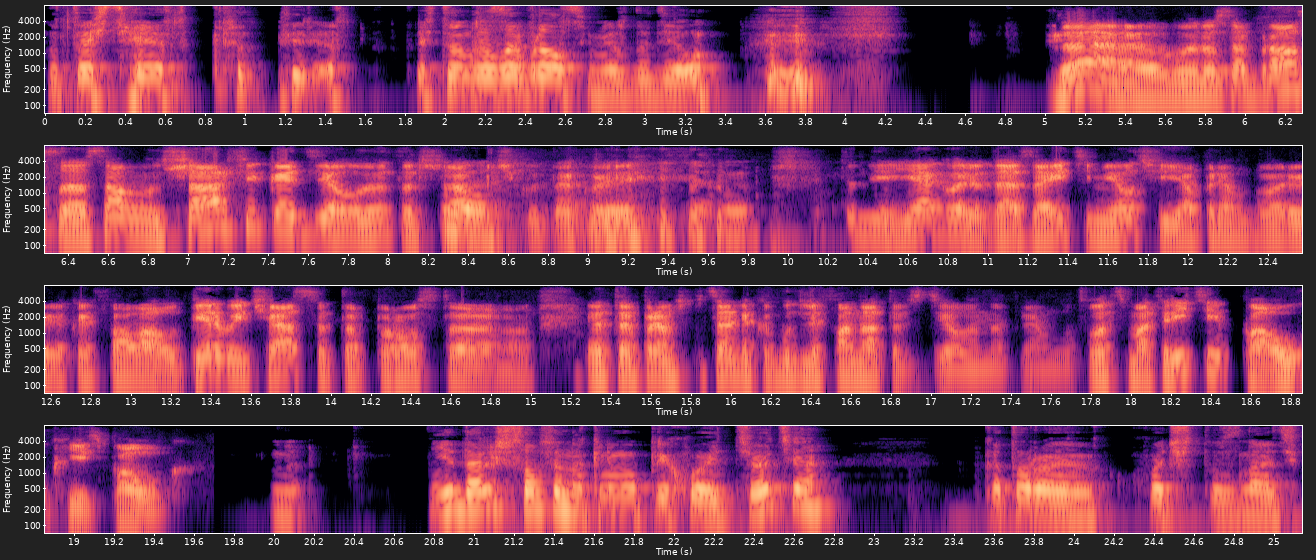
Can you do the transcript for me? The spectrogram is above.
Ну, то есть, вперед. То есть он разобрался между делом. Да, разобрался, а сам шарфик одел, этот шапочку да. такой. Да. я говорю, да, за эти мелочи я прям говорю, я кайфовал. Первый час это просто, это прям специально как будто для фанатов сделано. Прям вот, вот смотрите, паук есть паук. И дальше, собственно, к нему приходит тетя, которая хочет узнать,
